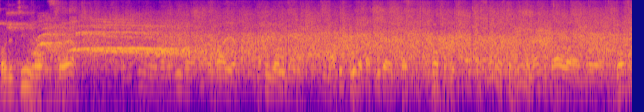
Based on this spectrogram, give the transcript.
Традиційно вже традиційно е, грає на прийомі. А тут куда, так куда ж таки не спокійно м'яч відправила в зону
